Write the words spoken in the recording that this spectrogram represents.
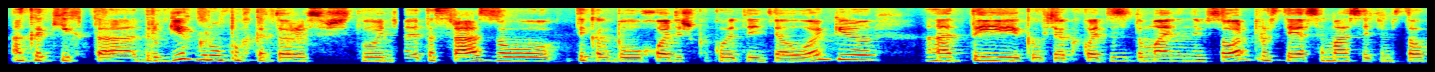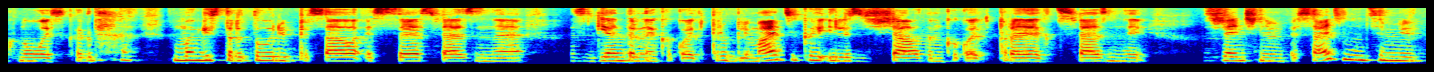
о каких-то других группах, которые существуют, это сразу ты как бы уходишь в какую-то идеологию, а ты, у тебя какой-то затуманенный взор. Просто я сама с этим столкнулась, когда в магистратуре писала эссе, связанное с гендерной какой-то проблематикой или защищала там какой-то проект, связанный с женщинами-писательницами.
